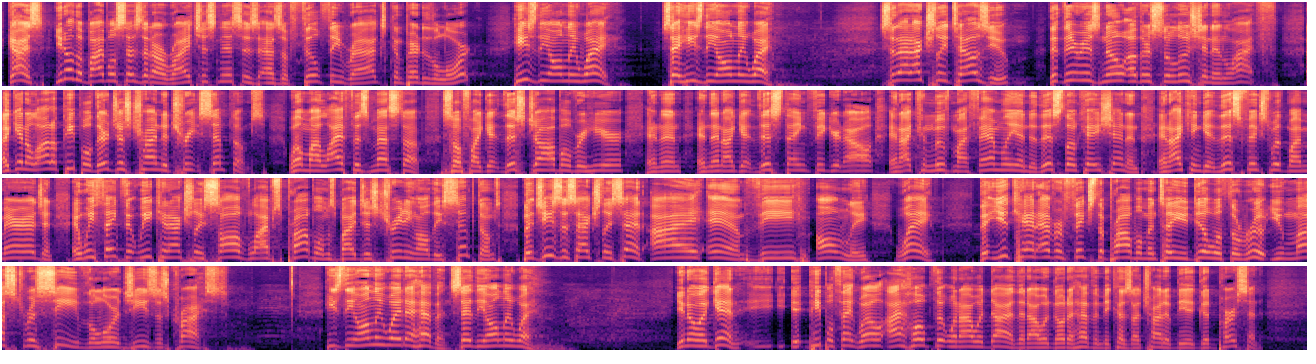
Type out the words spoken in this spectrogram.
Guys, you know, the Bible says that our righteousness is as a filthy rags compared to the Lord. He's the only way. Say, He's the only way. So that actually tells you that there is no other solution in life. Again, a lot of people, they're just trying to treat symptoms. Well, my life is messed up. So if I get this job over here and then and then I get this thing figured out and I can move my family into this location and, and I can get this fixed with my marriage and, and we think that we can actually solve life's problems by just treating all these symptoms. But Jesus actually said, I am the only way that you can't ever fix the problem until you deal with the root. You must receive the Lord Jesus Christ. He's the only way to heaven. Say the only way. You know, again, it, people think, well, I hope that when I would die that I would go to heaven because I try to be a good person.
